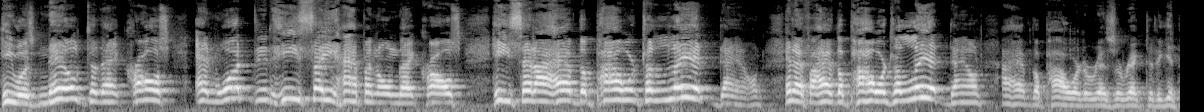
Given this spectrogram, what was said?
he was nailed to that cross, and what did he say happened on that cross? He said, I have the power to lay it down. And if I have the power to lay it down, I have the power to resurrect it again.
